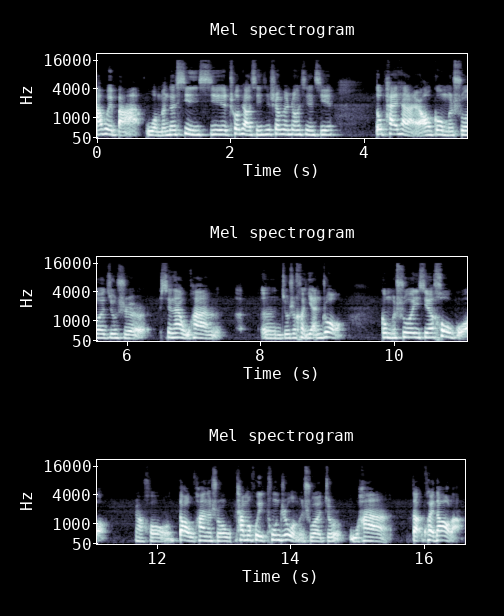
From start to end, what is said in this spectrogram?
他会把我们的信息、车票信息、身份证信息都拍下来，然后跟我们说，就是现在武汉，嗯，就是很严重，跟我们说一些后果。然后到武汉的时候，他们会通知我们说，就是武汉到快到了。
